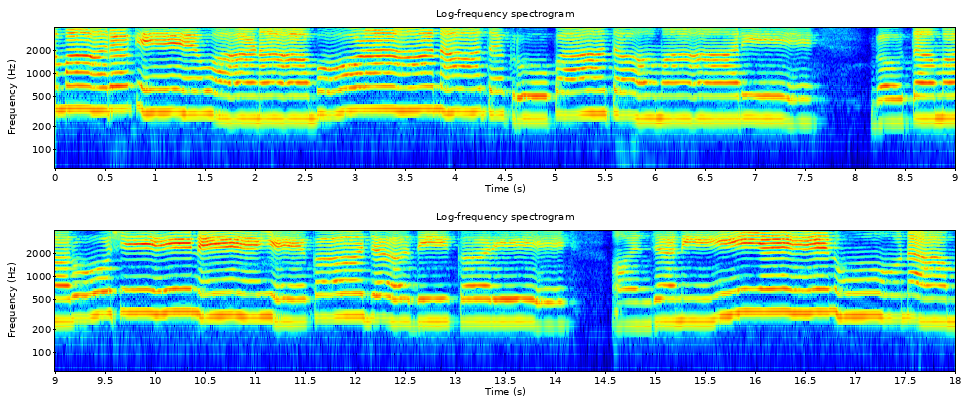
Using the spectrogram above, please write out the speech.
અમર કેવાણા ભોળાનાથ તમારે ગૌતમ ઋષિને એક જ દીકરે. અંજની એનું નામ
